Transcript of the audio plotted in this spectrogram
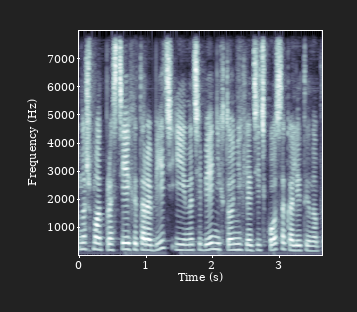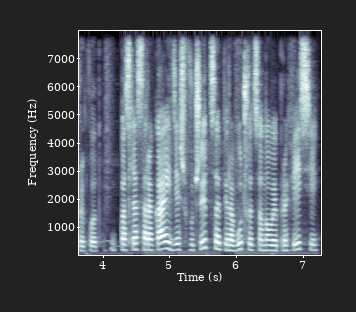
нашмат прасцей гэта рабіць і на цябе ніхто не глядзіць коса калі ты напрыклад пасля 40 ідзеш вучыцца перавучвацца новай прафесіі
